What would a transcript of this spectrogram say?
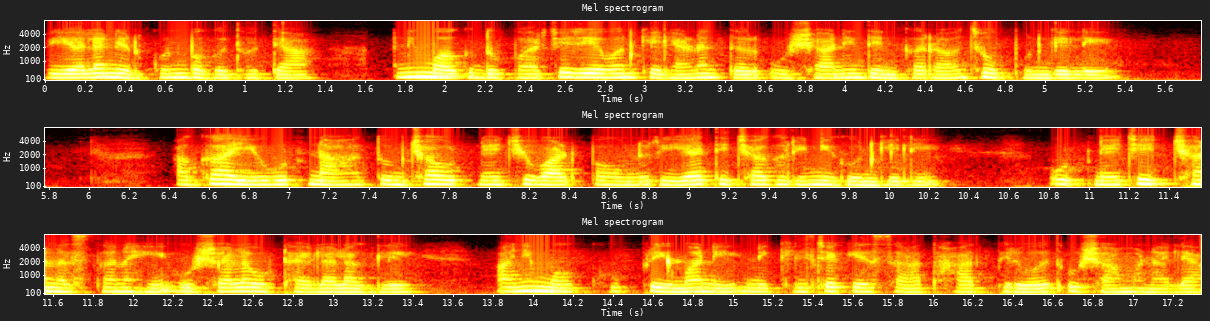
रियाला निरकून बघत होत्या आणि मग दुपारचे जेवण केल्यानंतर उषा आणि दिनकरराव झोपून गेले. अगं आई उठ ना. तुमच्या उठण्याची वाट पाहून रिया तिच्या घरी निघून गेली. उठण्याची इच्छा नसतानाही उषाला उठायला लागले आणि मग खूप प्रेमाने निखिलच्या केसात हात फिरवत उषा म्हणाल्या,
